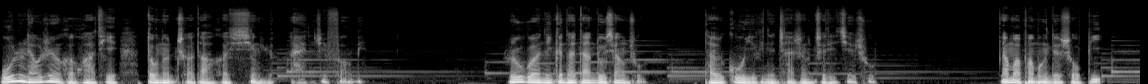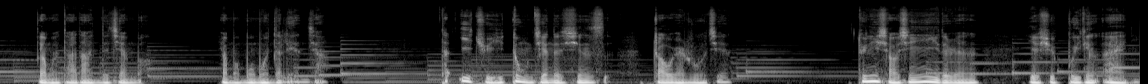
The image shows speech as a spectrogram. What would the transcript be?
无论聊任何话题，都能扯到和性与爱的这方面。如果你跟他单独相处，他会故意跟你产生肢体接触，要么碰碰你的手臂。要么打打你的肩膀，要么摸摸你的脸颊。他一举一动间的心思昭然若揭。对你小心翼翼的人，也许不一定爱你，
